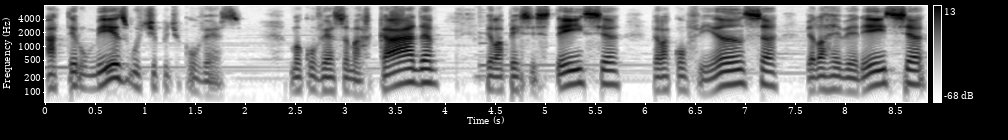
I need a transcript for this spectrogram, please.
a ter o mesmo tipo de conversa, uma conversa marcada pela persistência, pela confiança, pela reverência,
